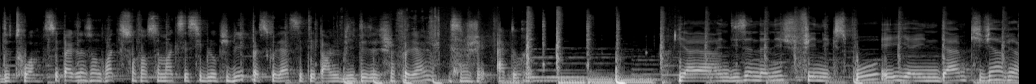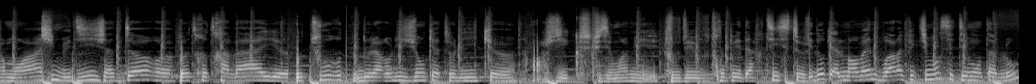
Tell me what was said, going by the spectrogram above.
de toits. C'est pas des endroits qui sont forcément accessibles au public parce que là, c'était par le biais des échafaudages et ça j'ai adoré. Il y a une dizaine d'années, je fais une expo et il y a une dame qui vient vers moi qui me dit J'adore euh, votre travail euh, autour de la religion catholique. Euh, Alors je dis Excusez-moi, mais vous devez vous tromper d'artiste. Et donc elle m'emmène voir, effectivement, c'était mon tableau.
